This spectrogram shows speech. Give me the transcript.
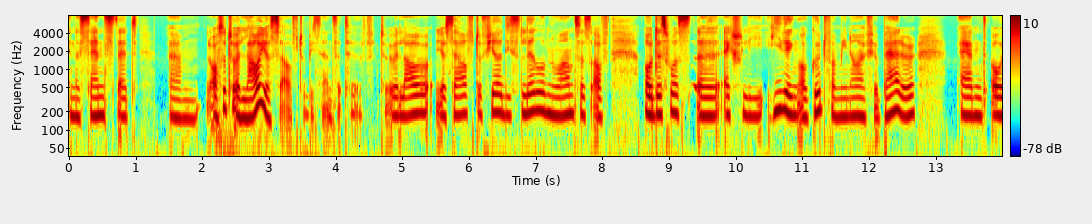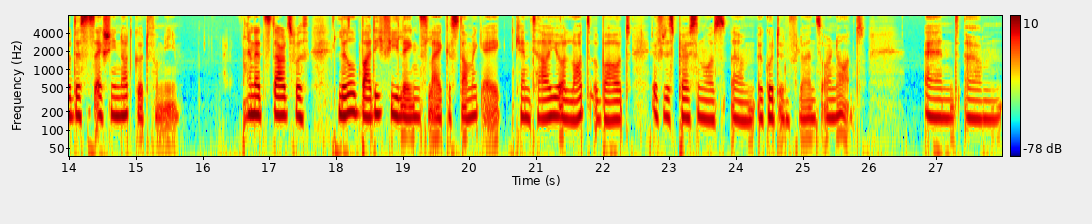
in a sense that um, also to allow yourself to be sensitive, to allow yourself to feel these little nuances of, oh, this was uh, actually healing or good for me. Now I feel better, and oh, this is actually not good for me. And it starts with little body feelings like a stomach ache can tell you a lot about if this person was um, a good influence or not and um,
